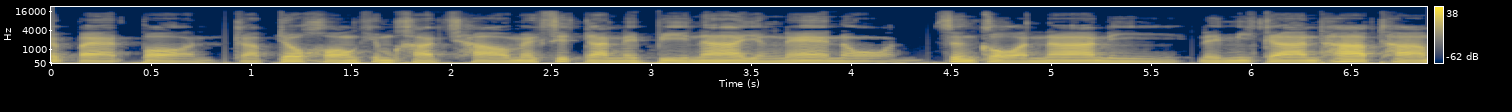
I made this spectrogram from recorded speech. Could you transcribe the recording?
108 ปอนด์กับเจ้าของเข็มขัดชาวเม็กซิกันในปีหน้าอย่างแน่นอน ซึ่งก่อนหน้านี้ได้มีการทาบทาม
